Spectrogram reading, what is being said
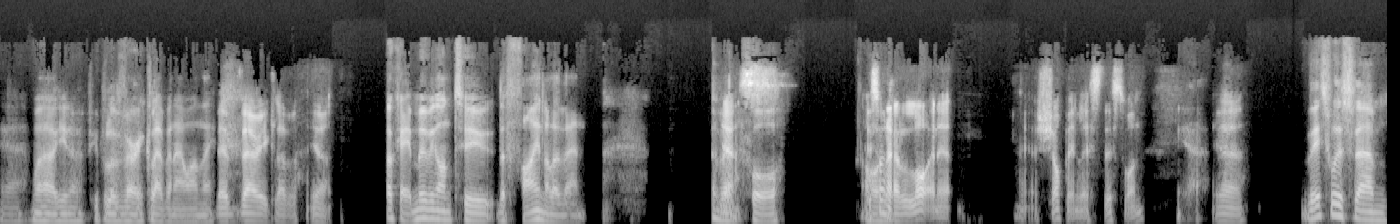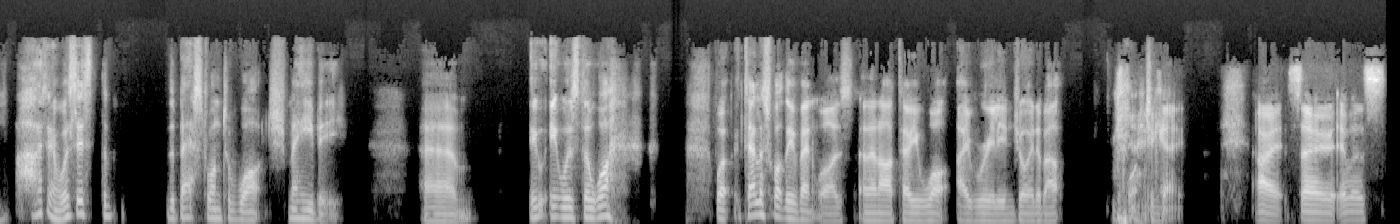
Yeah. Well, you know, people are very clever now, aren't they? they're very clever. Yeah. Okay, moving on to the final event. Event Yes. four. This Oh, one had a lot in it. Yeah, shopping list. This one. yeah. Yeah. This was um I don't know, was this the the best one to watch? Maybe. Um it it was the one well tell us what the event was and then I'll tell you what I really enjoyed about watching it. All right, so it was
